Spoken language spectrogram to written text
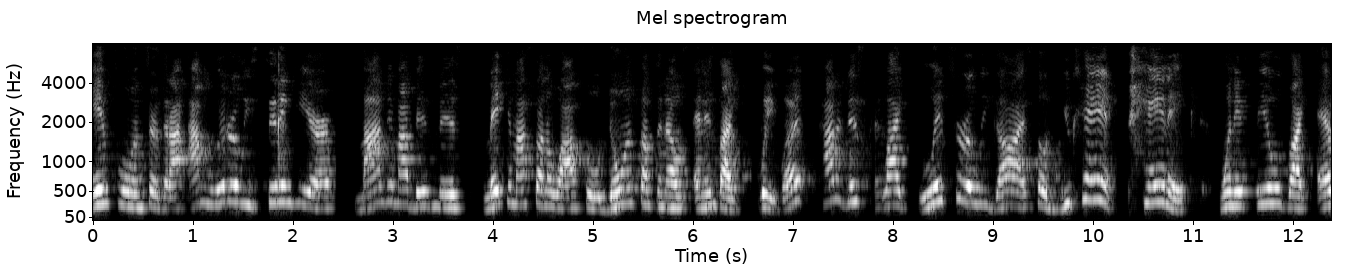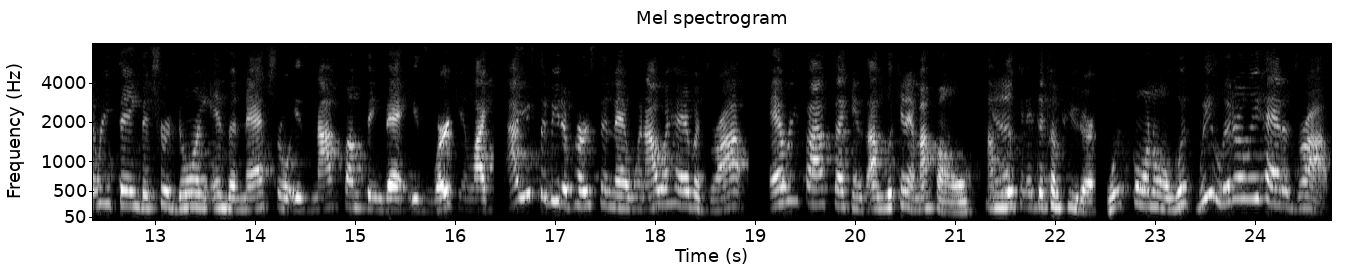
influencer that I, I'm literally sitting here minding my business, making my son a waffle, doing something else. And it's like, wait, what? How did this, like, literally, God? So you can't panic when it feels like everything that you're doing in the natural is not something that is working. Like, I used to be the person that when I would have a drop, Every five seconds, I'm looking at my phone. I'm looking at the computer. What's going on? We literally had a drop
